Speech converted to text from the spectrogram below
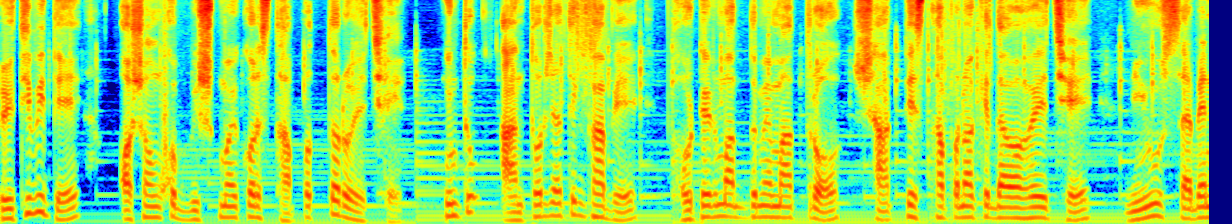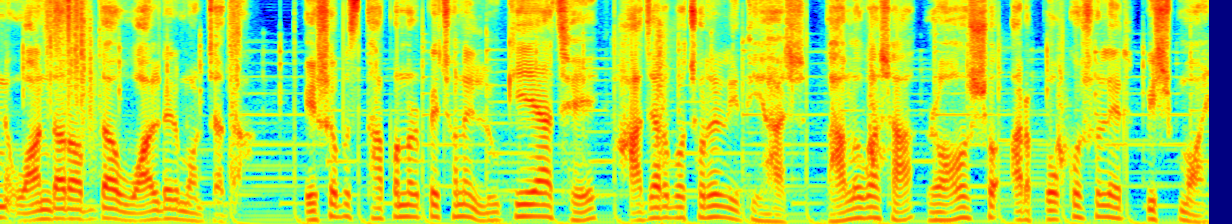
পৃথিবীতে অসংখ্য বিস্ময়কর স্থাপত্য রয়েছে, কিন্তু আন্তর্জাতিকভাবে ভোটের মাধ্যমে মাত্র সাতটি স্থাপনাকে দেওয়া হয়েছে new seven wonder of the ওয়ার্ল্ডের মর্যাদা। এসব স্থাপনার পেছনে লুকিয়ে আছে হাজার বছরের ইতিহাস, ভালোবাসা, রহস্য আর প্রকৌশলের বিস্ময়।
